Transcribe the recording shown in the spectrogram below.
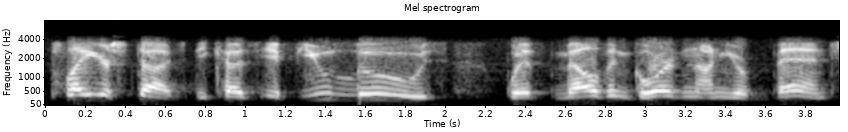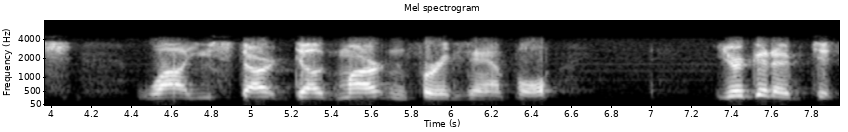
play your studs. Because if you lose with Melvin Gordon on your bench while you start Doug Martin, for example, you're going to just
